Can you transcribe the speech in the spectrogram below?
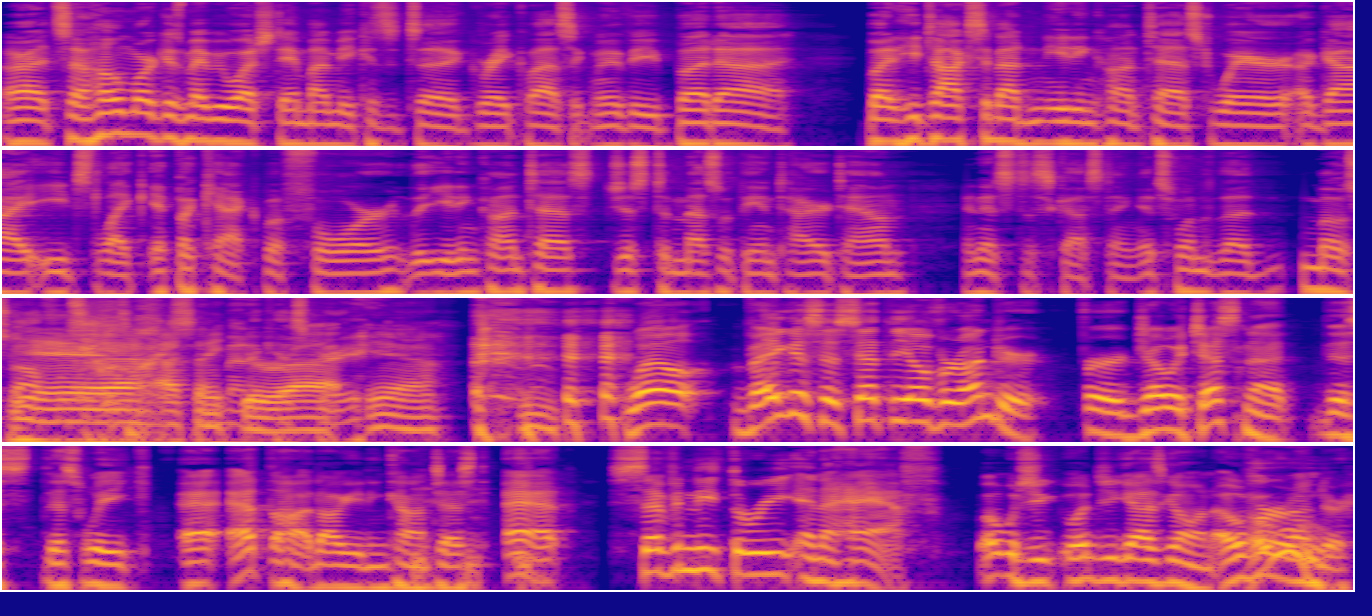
All right, so homework is maybe watch Stand by Me because it's a great classic movie. But uh, but he talks about an eating contest where a guy eats like ipecac before the eating contest just to mess with the entire town, and it's disgusting. It's one of the most awful scenes Yeah, I recent think you're right. history. Yeah. Well, Vegas has set the over under for Joey Chestnut this this week at, at the hot dog eating contest at 73 and a half. What would you what did you guys going over or under?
